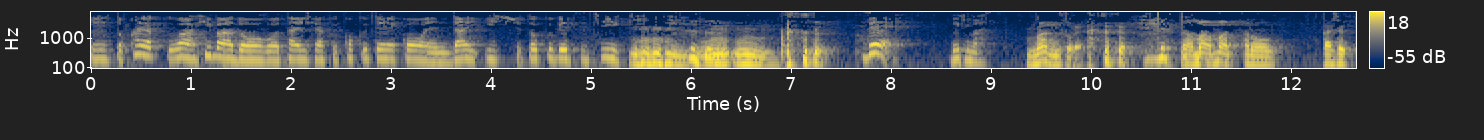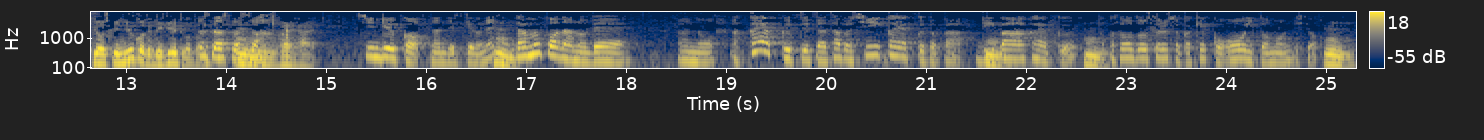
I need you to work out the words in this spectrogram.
えっ、と、カヤックは、ヒバ道後帝釈国定公園第一種特別地域うんうん。でできます。何それ。あ まあまあ、あの、対策教新流行でできるってことね。そうそうそうんんはいはい。新流湖なんですけどね、うんダム湖なので、あの、あ、カヤックって言ったら多分シーカヤックとか、リバーカヤックとか想像する人が結構多いと思うんですよ。うん。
